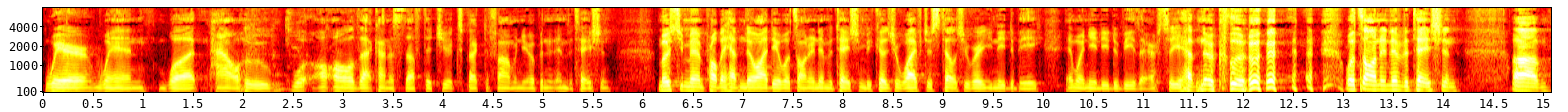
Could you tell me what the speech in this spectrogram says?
Where, when, what, how, who, all of that kind of stuff that you expect to find when you open an invitation. Most of you men probably have no idea what's on an invitation because your wife just tells you where you need to be and when you need to be there. So you have no clue what's on an invitation. Um,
